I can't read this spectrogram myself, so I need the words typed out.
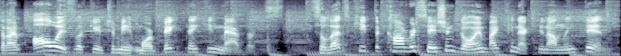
that I'm always looking to meet more big thinking mavericks. So let's keep the conversation going by connecting on LinkedIn.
